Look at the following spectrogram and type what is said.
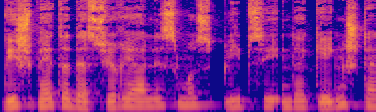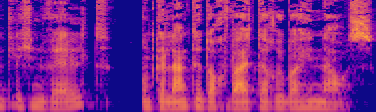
Wie später der Surrealismus blieb sie in der gegenständlichen Welt und gelangte doch weit darüber hinaus.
